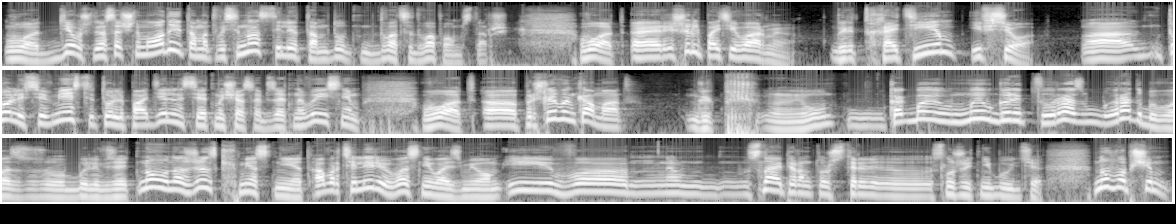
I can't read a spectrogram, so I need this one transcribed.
Вот. Девушки достаточно молодые, там от 18 лет, там до 22, по-моему, старше. Вот. Э, решили пойти в армию. Говорит, хотим, и все. А, то ли все вместе, то ли по отдельности, это мы сейчас обязательно выясним. Вот. А, пришли в военкомат, Говорит, ну, как бы мы, говорит, раз, рады бы вас были взять, но у нас женских мест нет, а в артиллерию вас не возьмем, и в э, снайпером тоже стрел... служить не будете. Ну, в общем,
